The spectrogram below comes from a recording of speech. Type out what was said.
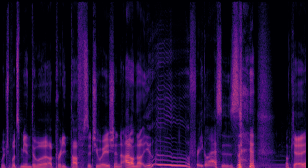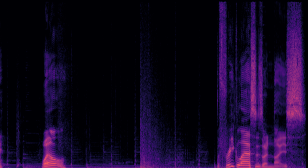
which puts me into a, a pretty tough situation. I don't know. Ooh, free glasses. okay. Well, the free glasses are nice.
